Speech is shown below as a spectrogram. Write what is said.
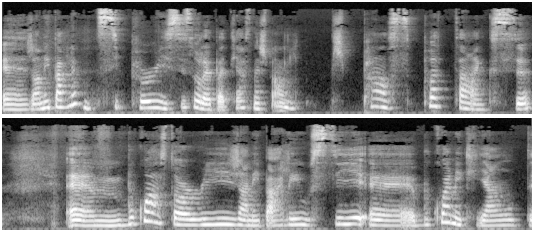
Euh, j'en ai parlé un petit peu ici sur le podcast, mais je pense, pense pas tant que ça. Euh, beaucoup en story, j'en ai parlé aussi beaucoup à mes clientes.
